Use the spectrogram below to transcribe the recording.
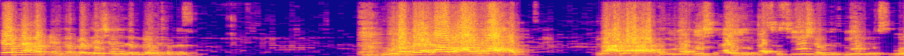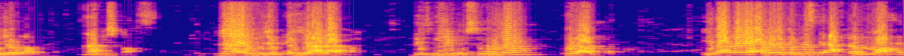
كيف نعمل interpretation لل relative risk؟ إذا ال RR واحد. معناها إن ما فيش أي association بين ال exposure وال outcome ما فيش خالص. لا يوجد أي علاقة بين ال exposure وال outcome إذا طلع ال relative risk أكثر من واحد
